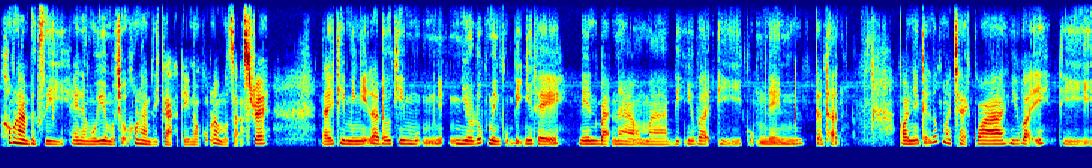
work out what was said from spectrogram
không làm được gì hay là ngồi yên một chỗ không làm gì cả thì nó cũng là một dạng stress đấy thì mình nghĩ là đôi khi nhiều lúc mình cũng bị như thế nên bạn nào mà bị như vậy thì cũng nên cẩn thận Còn những cái lúc mà trải qua như vậy thì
